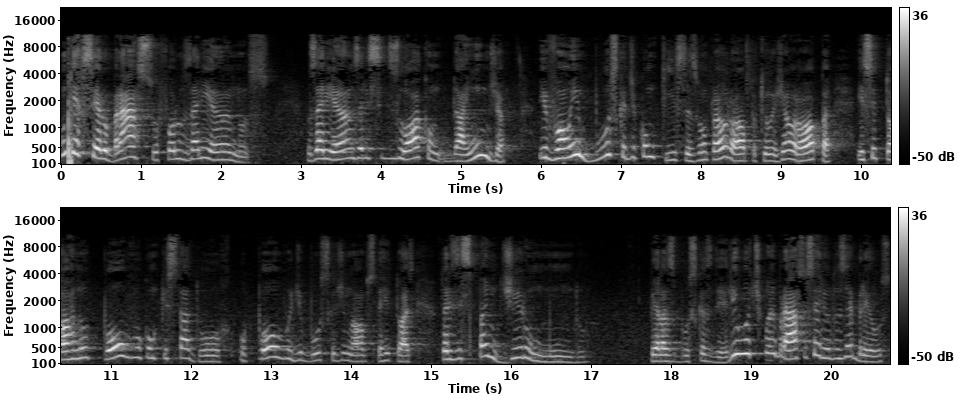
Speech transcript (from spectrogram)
Um terceiro braço foram os arianos. Os arianos eles se deslocam da Índia e vão em busca de conquistas, vão para a Europa, que hoje é a Europa, e se torna o povo conquistador, o povo de busca de novos territórios. Então eles expandiram o mundo pelas buscas dele. E o último braço seria o dos hebreus,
